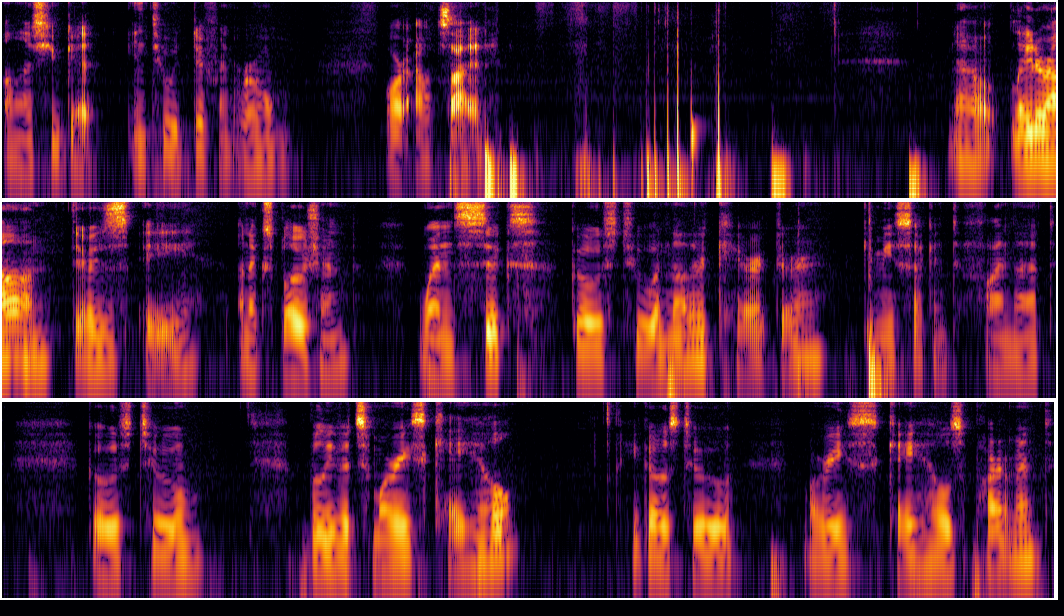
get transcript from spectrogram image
unless you get into a different room or outside. Now, later on, there's a an explosion when 6 goes to another character. Give me a second to find that. Goes to I believe it's Maurice Cahill. He goes to Maurice Cahill's apartment.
